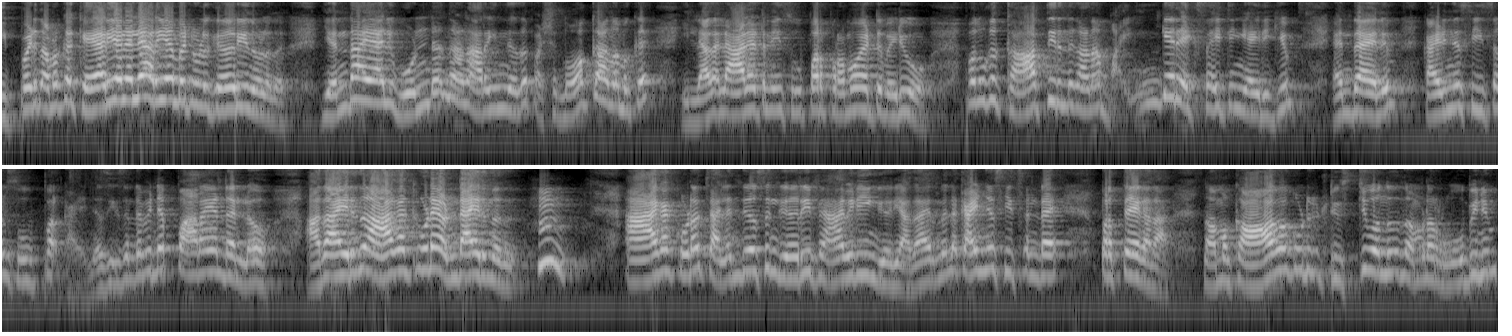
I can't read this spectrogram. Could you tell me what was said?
ഇപ്പോഴും നമുക്ക് കയറിയാലല്ലേ അറിയാൻ പറ്റുള്ളൂ കയറി എന്നുള്ളത്. എന്തായാലും ഉണ്ടെന്നാണ് അറിയുന്നത്. പക്ഷെ നോക്കാം നമുക്ക്. ഇല്ലാതെ ലാലേട്ടൻ ഈ സൂപ്പർ പ്രൊമോ ആയിട്ട് വരുമോ അപ്പോൾ നമുക്ക് കാത്തിരുന്ന് കാണാൻ ഭയങ്കര എക്സൈറ്റിംഗ് ആയിരിക്കും. എന്തായാലും കഴിഞ്ഞ സീസൺ സൂപ്പർ കഴിഞ്ഞ സീസണിന്റെ പിന്നെ പറയണ്ടല്ലോ. അതായിരുന്നു ആകെ കൂടെ ഉണ്ടായിരുന്നത്. ആകെ കൂടെ ചലഞ്ചേഴ്സും കയറി ഫാമിലിയും കയറി അതായിരുന്നല്ലോ കഴിഞ്ഞ സീസണിന്റെ പ്രത്യേകത. നമുക്ക് ആകെ കൂടെ ഒരു ട്വിസ്റ്റ് വന്നത് നമ്മുടെ റോബിനും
